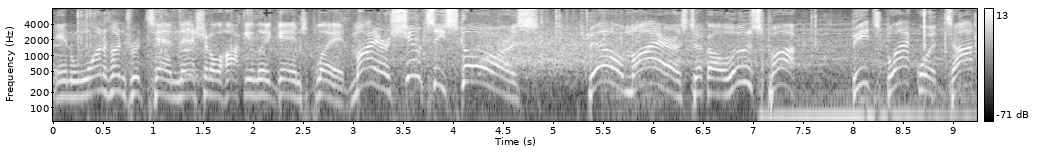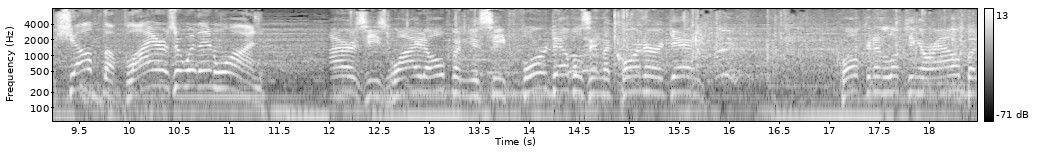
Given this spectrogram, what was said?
in 110 National Hockey League games played. Meyer shoots, he scores. Phil Myers took a loose puck beats Blackwood top shelf. The Flyers are within one. Myers, he's wide open. You see four Devils in the corner again. Kuokkanen looking around, but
